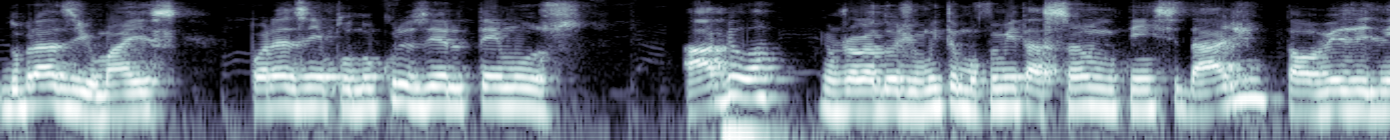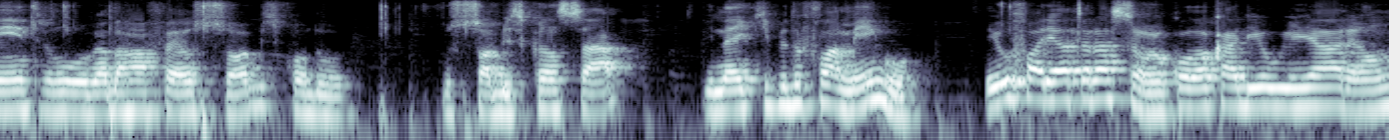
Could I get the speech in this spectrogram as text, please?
do Brasil. Mas, por exemplo, no Cruzeiro temos Ábila, um jogador de muita movimentação e intensidade. Talvez ele entre no lugar do Rafael Sobis quando o Sobis cansar. E na equipe do Flamengo, eu faria a alteração. Eu colocaria o William Arão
